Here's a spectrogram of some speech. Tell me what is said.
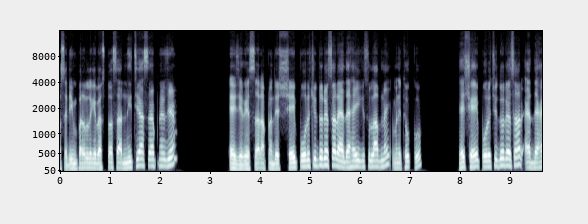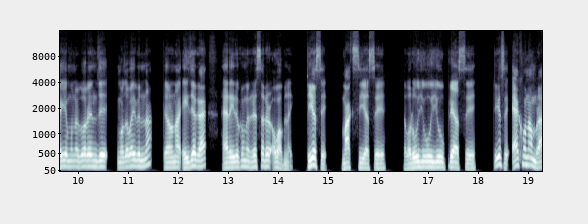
আছে, ডিম পাড়ার লেগে ব্যস্ত আছে। আর নিচে আছে আপনার যে, এই যে রেসার, আপনাদের সেই পরিচিত রেসার, এ দেখাই কিছু লাভ নাই মানে থক্কু এই সেই পরিচিত রেসার, এ দেখাইয়ে মনে করেন যে, মজা পাইবেন না। কেননা এই জায়গায় হ্যাঁ এই রকমের রেসারের অভাব নাই, ঠিক আছে? মাক্সি আছে, তারপর ওই ওই উপরে আছে, ঠিক আছে? এখন আমরা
